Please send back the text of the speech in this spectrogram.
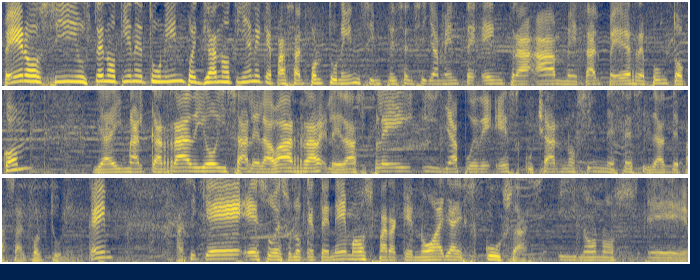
Pero si usted no tiene TuneIn, pues ya no tiene que pasar por TuneIn. Simple y sencillamente entra a metalpr.com y ahí marca radio y sale la barra, le das play y ya puede escucharnos sin necesidad de pasar por TuneIn, ¿ok? Así que eso es lo que tenemos para que no haya excusas y no nos eh,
